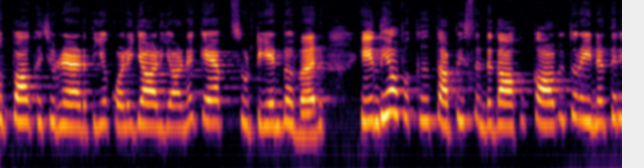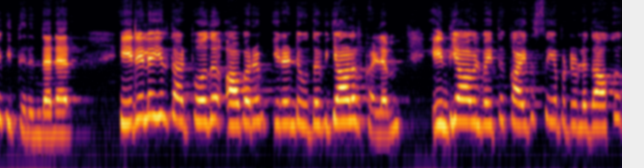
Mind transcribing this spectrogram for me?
துப்பாக்கிச்சூடு நடத்திய கொலையாளியான கேப் சுட்டி என்பவர் இந்தியாவுக்கு தப்பி சென்றதாக காவல்துறையினர் தெரிவித்திருந்தனர். இந்நிலையில் தற்போது அவரும் இரண்டு உதவியாளர்களும் இந்தியாவில் வைத்து கைது செய்யப்பட்டுள்ளதாக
